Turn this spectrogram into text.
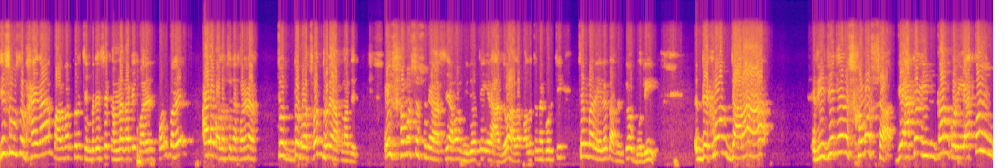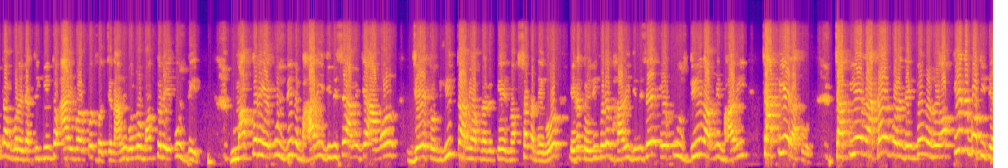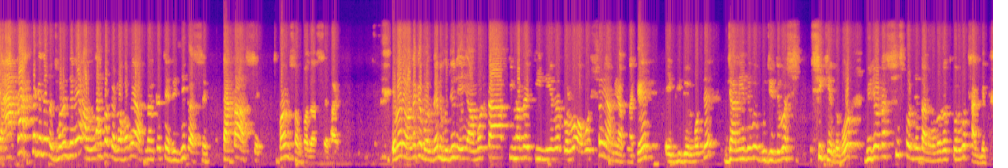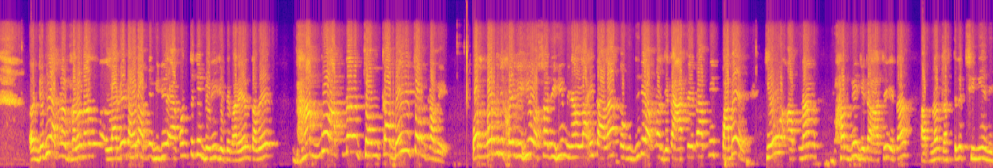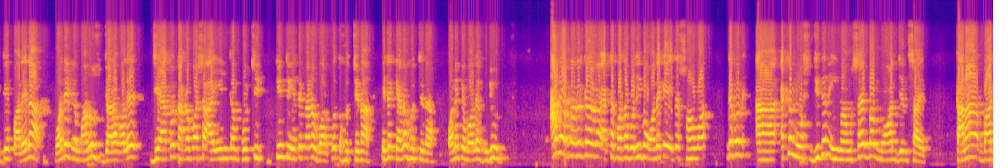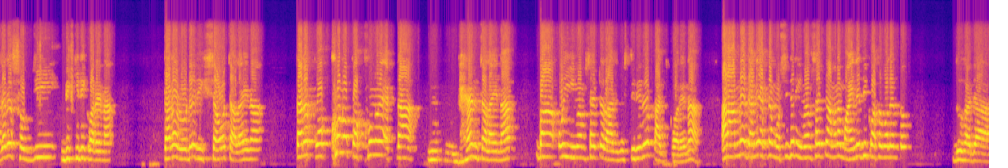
যে সমস্ত ভাইরা বারবার করে চেম্বারে এসে কান্নাকাটি করেন, ফোন করেন, আলাপ আলোচনা করেন, আর চোদ্দ বছর ধরে আপনাদের। এই সমস্যা শুনে আসছে আমার ভিডিওতে, এর আগেও আলাপ আলোচনা করেছি, চেম্বারে এলে তাদেরকেও বলি। দেখুন, যারা রিজেক্টের সমস্যা যে এত ইনকাম করি, এত ইনকাম করে যাচ্ছি কিন্তু আয় বরকত হচ্ছে না। আমি বলব, মাত্র একুশ দিন, মাত্র একুশ দিন ভারী জিনিসে আমি যে আমল, যে তদবিরটা আমি আপনাদেরকে নকশাটা দেব, এটা তৈরি করে ভারী জিনিসে একুশ দিন আপনি ভারী চাপিয়ে রাখুন। চাপিয়ে রাখার পরে দেখবেন রকেট গতিতে, আকাশ থেকে যেন ঝরে ঝরে আল্লাহ পাকে রহমে আপনার কাছে রিজিক আসছে, টাকা আসছে, ধন সম্পদ আসছে ভাই। এবারে অনেকে বলবেন, হুজুর, এই আমলটা কীভাবে, কি নিয়মে করব? অবশ্যই আমি আপনাকে এই ভিডিওর মধ্যে জানিয়ে দেব, বুঝিয়ে দেব শিখিয়ে দেবো। ভিডিওটা শেষ পর্যন্ত আমি অনুরোধ করব, থাকবেন। যদি আপনার ভালো না লাগে, তাহলে আপনি ভিডিও এখন থেকে বেরিয়ে যেতে পারেন। তবে ভাগ্য আপনার চমকাবেই চমকাবে। আপনার যেটা আছে এটা আপনি পাবেন। কেউ আপনার ভাগ্যে যেটা আছে এটা আপনার কাছ থেকে ছিনিয়ে নিতে পারে না। অনেক মানুষ যারা বলে যে এত টাকা পয়সা আই ইনকাম করছি, কিন্তু এতে কেন বরকত হচ্ছে না? এটা কেন হচ্ছে না? অনেকে বলে, হুজুর, আমি আপনাদেরকে একটা কথা বলি বা অনেকে এটা সহমত দেখুন একটা মসজিদের ইমাম সাহেব বা মোয়াজ্জেন সাহেব, তারা বাজারে সবজি বিক্রি করে না, তারা রোডে রিক্সাও চালায় না, তারা কখনো কখনো একটা ভ্যান চালায় না বা ওই ইমাম সাহেবটা রাজমিস্ত্রিরও কাজ করে না। আর আমরা জানি একটা মসজিদের ইমাম সাহেবকে আমরা মাইনে দিই কত বলেন তো। দু হাজার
